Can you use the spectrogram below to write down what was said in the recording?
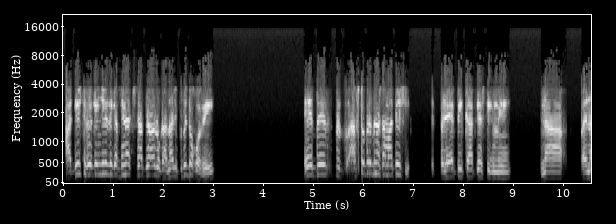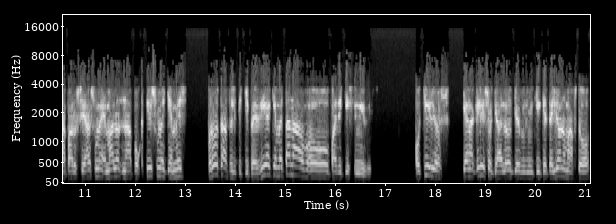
Αντίστοιχα και γίνεται και από την άξιση κάποιο άλλο κανάλι που δεν το έχω δει. Ε, αυτό πρέπει να σταματήσει. Πρέπει κάποια στιγμή να, ε, να παρουσιάσουμε, μάλλον να αποκτήσουμε κι εμείς πρώτα αθλητική παιδεία και μετά να οπαδική συνείδηση. Ο κύριος, και να κλείσω κι άλλο και, και, και τελειώνω με αυτό,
